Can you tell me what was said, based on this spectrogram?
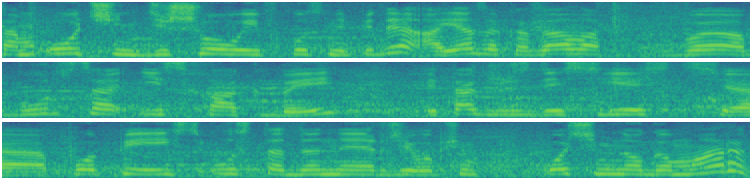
Там очень дешевый и вкусный пиде, а я заказала в Бурса из Хакбей. И также здесь есть Popeyes, Уста Денерджи. В общем, очень много марок,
